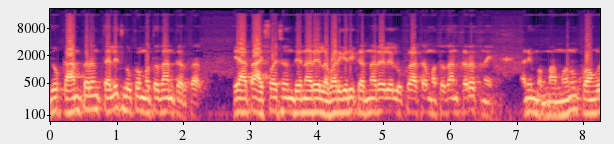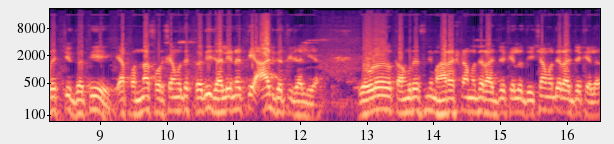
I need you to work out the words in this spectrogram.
जो काम करण त्यालाच लोक मतदान करतात. हे आता आश्वासन देणारे लबाडगिरी करणारे लोक आता मतदान करत नाही. आणि म- म्हणून काँग्रेसची गती या पन्नास वर्षामध्ये कधी झाली नाही ती आज गती झाली आहे. एवढं काँग्रेसने महाराष्ट्रामध्ये राज्य केलं देशामध्ये राज्य केलं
